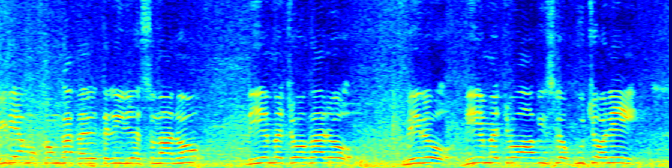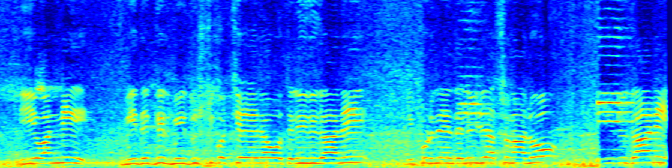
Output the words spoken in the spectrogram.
మీడియా ముఖంగా తెలియజేస్తున్నాను. డిఎంహెచ్ఓ గారు మీరు డిఎంహెచ్ఓ ఆఫీస్లో కూర్చొని ఇవన్నీ మీ దగ్గర మీ దృష్టికి వచ్చేదో తెలియదు కానీ ఇప్పుడు నేను తెలియజేస్తున్నాను. మీరు కానీ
